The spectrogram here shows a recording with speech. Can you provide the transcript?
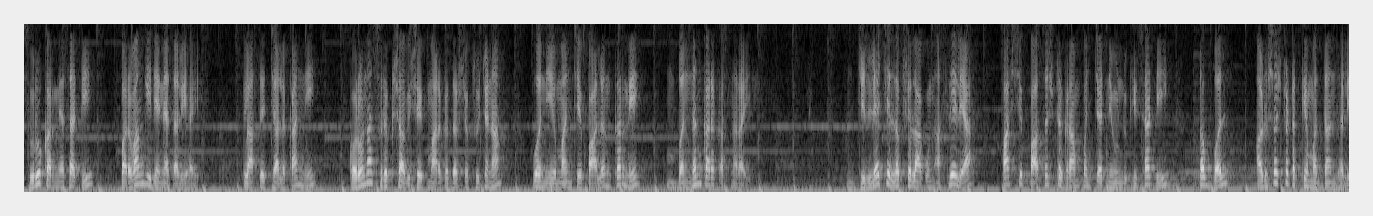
सुरू करण्यासाठी परवानगी देण्यात आली आहे. क्लासेस चालकांनी करोना सुरक्षाविषयक मार्गदर्शक सूचना व नियमांचे पालन करणे बंधनकारक असणार आहे. जिल्ह्याचे लक्ष लागून असलेल्या पाचशे पासष्ट ग्रामपंचायत निवडणुकीसाठी तब्बल अडुसष्ट टक्के मतदान झाले.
